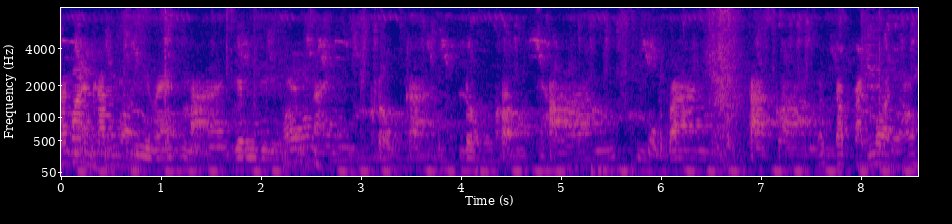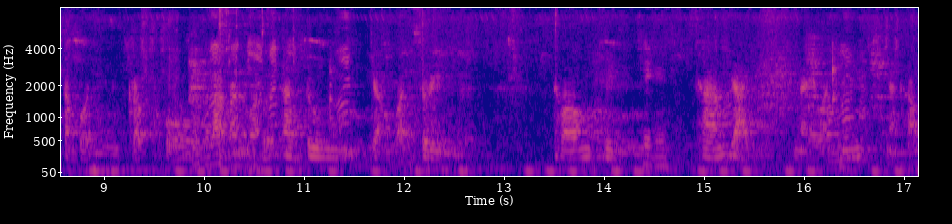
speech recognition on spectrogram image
อมันมันไม่ทุกมัท่านครับที่แวะมาเยี่ยมเยียนในโครงการลกของช้างหมู่บ้านตากลางกับกันบ่เดี๋ยวตำบลกระโพงกันว่าอำเภอท่าตูจังหวัดสุรินทร์ท้องถิ่นช้างใหญ่ในวันนี้นะครับ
